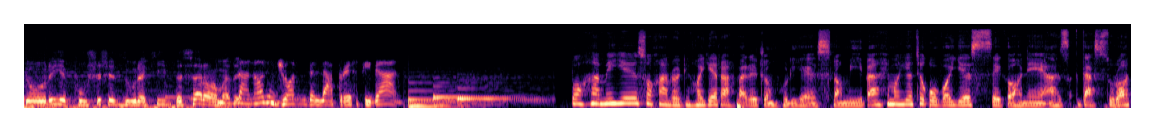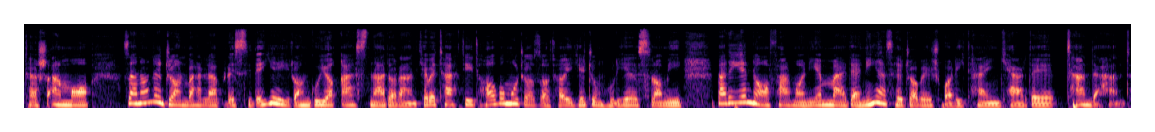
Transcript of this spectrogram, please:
دوره پوشش زورکی به سر آمده. زنان جان به لب رسیدن. با همه سخنرانی های رهبر جمهوری اسلامی و حمایت قوای سگانه از دستوراتش اما زنان جان بر لب رسیده ایران گویا قصد ندارند که به تهدیدها و مجازات هایی که جمهوری اسلامی برای نافرمانی مدنی از حجاب اجباری تعیین کرده تن دهند.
